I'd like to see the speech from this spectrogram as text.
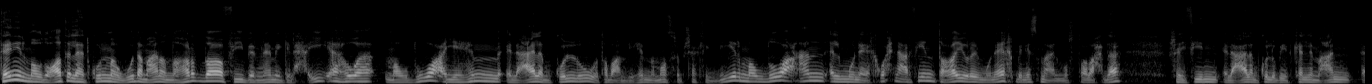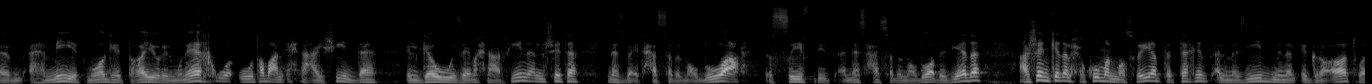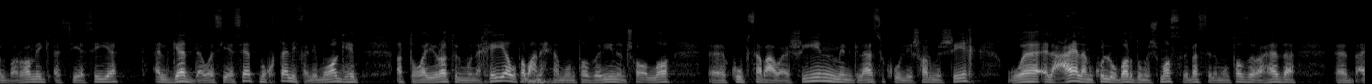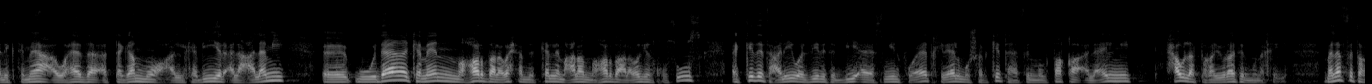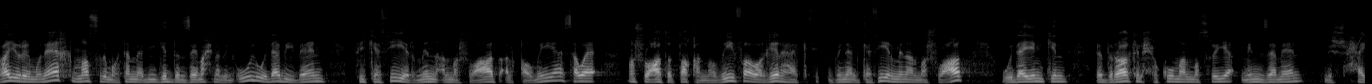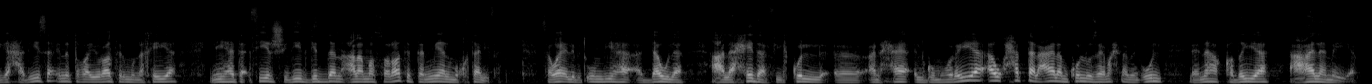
تاني الموضوعات اللي هتكون موجودة معانا النهاردة في برنامج الحقيقة هو موضوع يهم العالم كله وطبعا بيهم مصر بشكل كبير موضوع عن المناخ. وإحنا عارفين تغير المناخ بنسمع المصطلح ده. شايفين العالم كله بيتكلم عن أهمية مواجهة تغير المناخ وطبعا إحنا عايشين ده الجو زي ما إحنا عارفين الشتاء الناس بقت حاسة بالموضوع الصيف بيبقى الناس حاسة بالموضوع بزيادة. عشان كده الحكومة المصرية بتتخذ المزيد من الإجراءات والبرامج السياسية الجادة وسياسات مختلفة لمواجهة التغيرات المناخية. وطبعا إحنا منتظرين إن شاء الله آه، كوب 27 من جلاسكو لشرم الشيخ. والعالم كله برضو مش مصر بس اللي منتظرة هذا آه، الاجتماع أو هذا التجمع الكبير العالمي. آه، وده كمان النهارده لو إحنا بنتكلم على النهارده على وجه الخصوص أكدت عليه وزيرة البيئة ياسمين فؤاد خلال مشاركتها في الملتقى العلمي حول التغيرات المناخية. ملف تغير المناخ مصر مهتمة بيه جدا زي ما إحنا بنقول وده بيبان في كثير من المشروعات القومية سواء مشروعات الطاقة النظيفة وغيرها من الكثير من المشروعات وده يمكن إدراك الحكومة المصرية من زمان مش حاجة حديثة إن التغيرات المناخية ليها تأثير شديد جدا على مسارات التنمية المختلفة سواء اللي بتقوم بيها الدولة على حدة في كل آه، أنحاء الجمهورية أو حتى العالم كله زي ما إحنا بنقول لأنها قضية عالمية.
